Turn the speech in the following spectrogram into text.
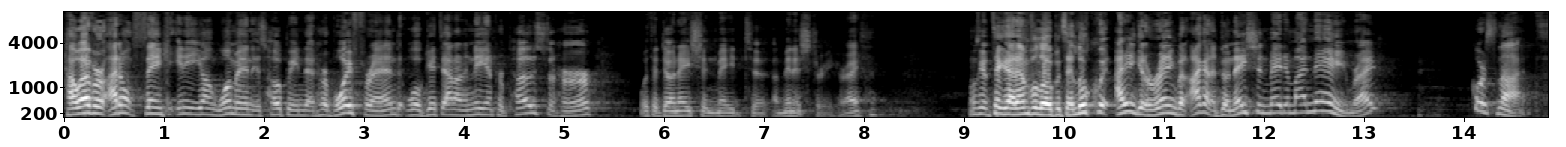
However, I don't think any young woman is hoping that her boyfriend will get down on a knee and propose to her with a donation made to a ministry, right? I was going to take that envelope and say, look, I didn't get a ring, but I got a donation made in my name, right? Of course not.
